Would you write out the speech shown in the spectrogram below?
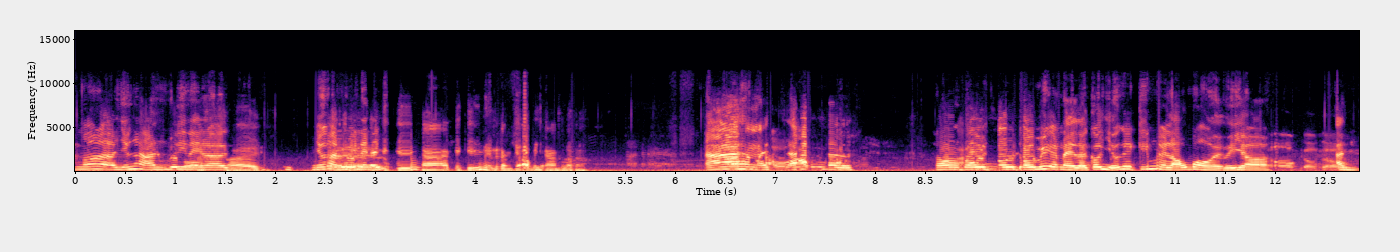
Nó là những hành vi này là Ê, những hành vi này là cái kiếm ha, cái kiếm này nó đang chở với nhà tôi nè. à thằng này à, thôi tôi tôi tôi biết anh này là có giữ cái kiếm này lâu rồi. Bây giờ được anh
